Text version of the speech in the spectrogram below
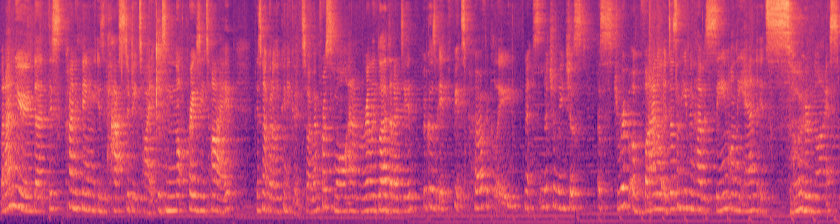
But I knew that this kind of thing is has to be tight. If it's not crazy tight, it's not going to look any good. So I went for a small and I'm really glad that I did because it fits perfectly. And it's literally just a strip of vinyl. It doesn't even have a seam on the end. It's so nice.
